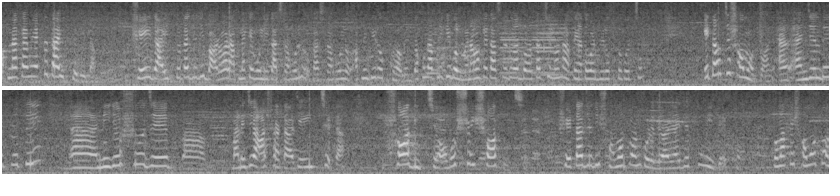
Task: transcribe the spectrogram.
আপনাকে আমি একটা দায়িত্ব দিলাম। সেই দায়িত্বটা যদি বারবার আপনাকে বলি, কাজটা হলো কাজটা হলো আপনি বিরক্ত হবেন। তখন আপনি কি বলবেন, আমাকে কাজটা দেওয়ার দরকার ছিল না, আপনি এতবার বিরক্ত করছেন এটা হচ্ছে সমর্পণ। অ্যাঞ্জেলদের প্রতি নিজস্ব যে মানে যে আশাটা, যে ইচ্ছেটা, সৎ ইচ্ছে, অবশ্যই সৎ ইচ্ছে, সেটা যদি সমর্পণ করে দেওয়া যায়, যে তুমি দেখো, তোমাকে সমর্পণ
